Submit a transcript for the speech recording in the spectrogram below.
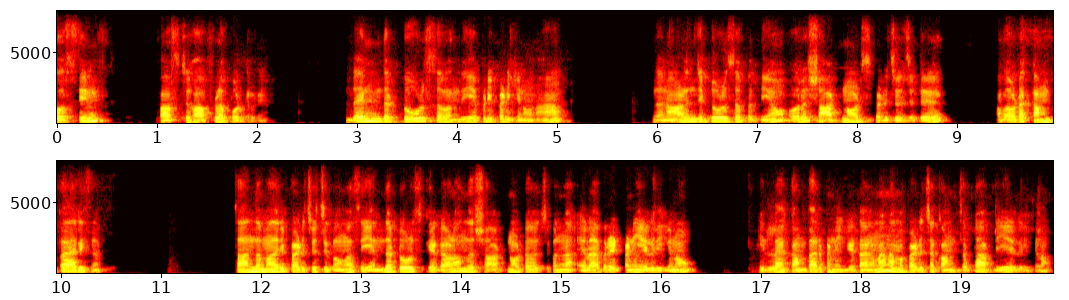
கொஸ்டின் ஃபர்ஸ்ட் ஹாஃப்ல போட்டிருக்கேன். தென் இந்த டூல்ஸை வந்து எப்படி படிக்கணும்னா இந்த நாலஞ்சு டூல்ஸை பற்றியும் ஒரு ஷார்ட் நோட்ஸ் படிச்சு வச்சுட்டு அதோட கம்பேரிசன் ஸோ அந்த மாதிரி படிச்சு வச்சுக்கோங்க. ஸோ எந்த டூல்ஸ் கேட்டாலும் அந்த ஷார்ட் நோட்டை வச்சு கொஞ்சம் எலாபரேட் பண்ணி எழுதிக்கணும். இல்லை கம்பேர் பண்ணி கேட்டாங்கன்னா நம்ம படித்த கான்செப்டை அப்படியே எழுதிக்கலாம்.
